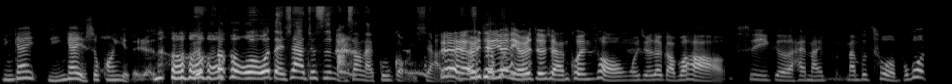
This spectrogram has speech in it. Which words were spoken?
应该你应该也是荒野的人，我我等一下就是马上来 Google 一下。对，而且因为你 儿子喜欢昆虫，我觉得搞不好是一个还蛮蛮不错。不过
